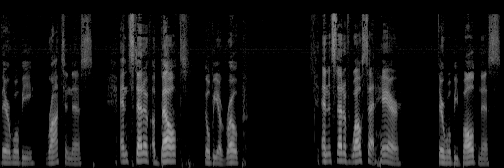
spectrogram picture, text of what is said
there will be rottenness. Instead of a belt, there'll be a rope. And instead of well set hair, there will be baldness.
